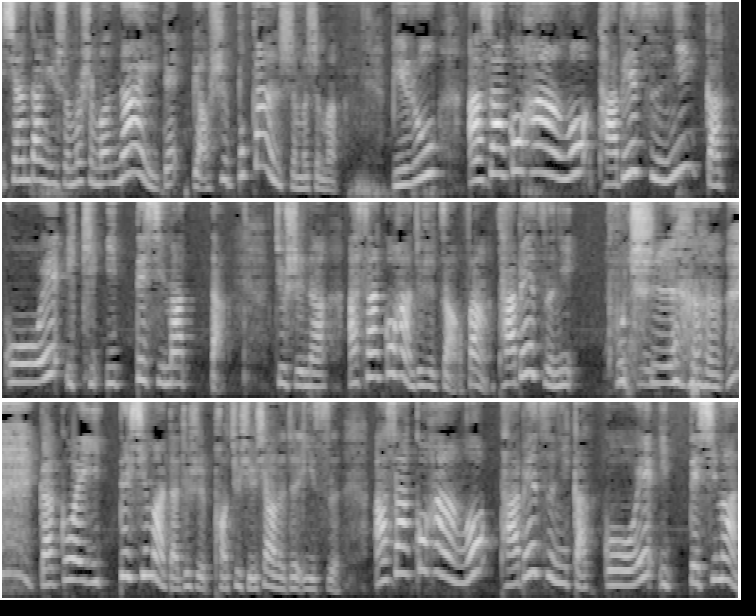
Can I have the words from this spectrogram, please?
相当于什么什么那一表示不干什么什么比如阿 sa go huang 哦塔别子泥嘎嘎喂 iki i 就是呢阿 sa go 就是早饭塔别子泥不吃呵呵嘎嘎喂 ides i 就是跑去学校了这意思阿 sa go huang 哦塔别子尼嘎嘎喂 i d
